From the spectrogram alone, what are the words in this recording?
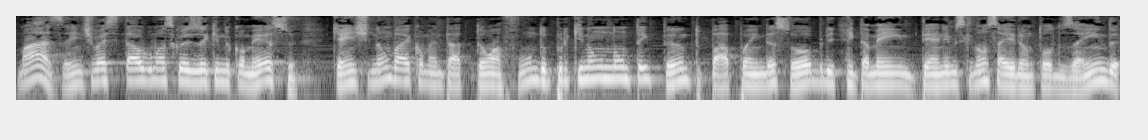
Mas a gente vai citar algumas coisas aqui no começo que a gente não vai comentar tão a fundo porque não, não tem tanto papo ainda sobre. E também tem animes que não saíram todos ainda.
